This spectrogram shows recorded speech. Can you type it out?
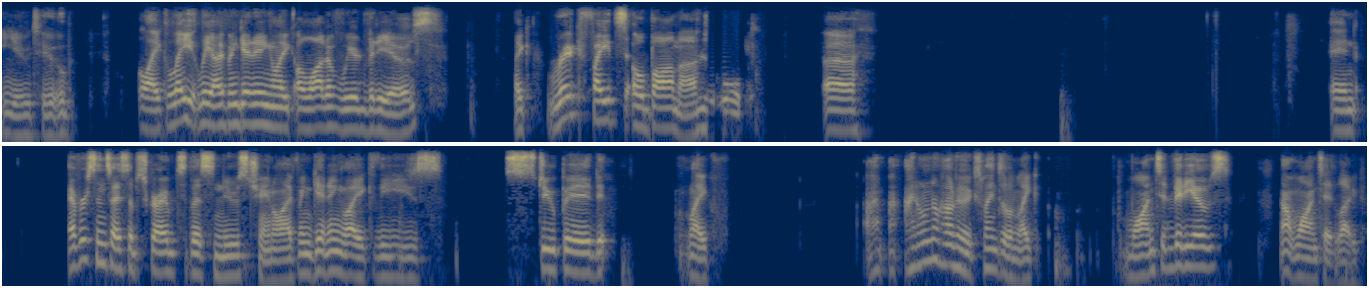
YouTube. Like lately I've been getting like a lot of weird videos. Like Rick fights Obama. Uh and ever since I subscribed to this news channel, I've been getting like these stupid like I I don't know how to explain to them like wanted videos, not wanted, like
